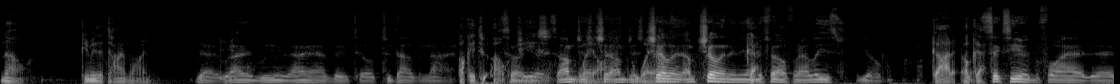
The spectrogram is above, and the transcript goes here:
no, give me the timeline. Yeah. I didn't. We didn't, I didn't have Vivi till 2009. Okay. To, oh, so jeez. yeah. So I'm just. off, I'm just way off. chilling. I'm chilling in the Okay. NFL for at least you know Got it. Okay. six years before I had. Uh,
